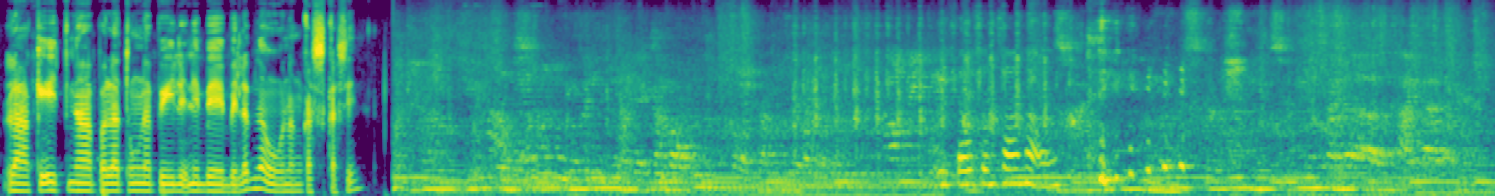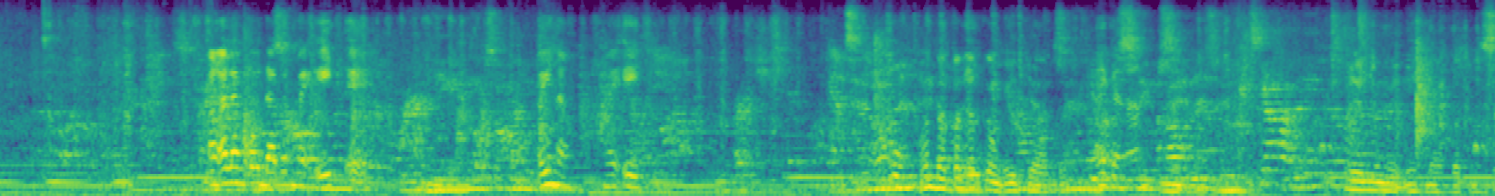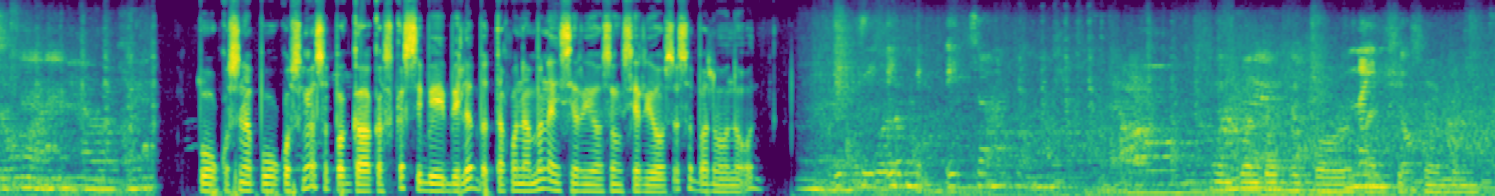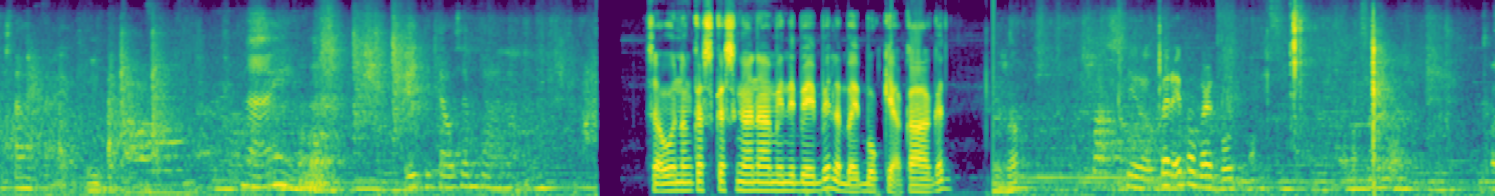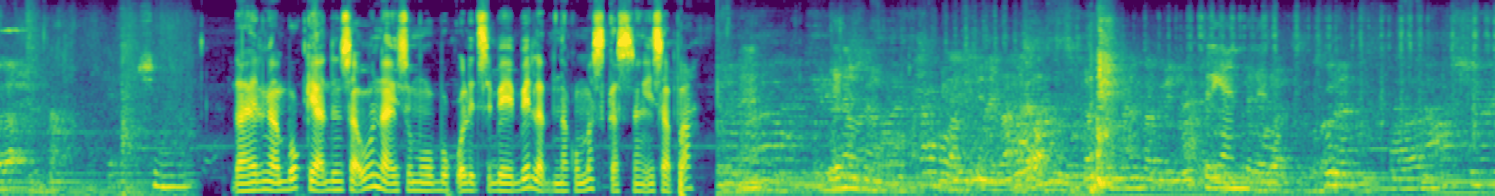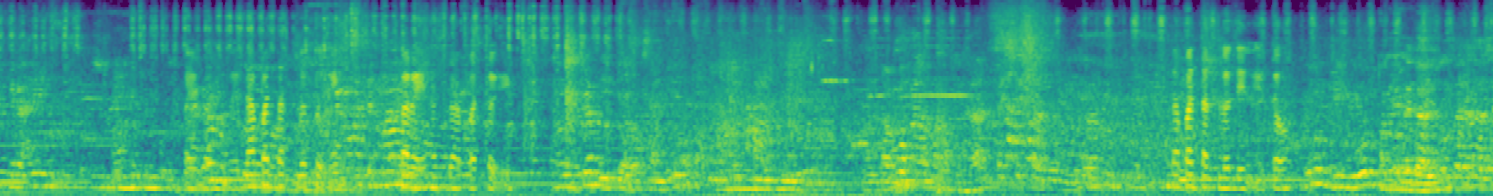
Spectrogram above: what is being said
Lucky 8 nga pala tong napili ni Baby Love na unang kaskasin. 8,000 sana oh. Ang alam ko dapat may 8 eh. Ayun na, may 8. Oh, dapat tatlong 8 yata. Ay, ganun. Ayun yung may 8 dapat. Focus na focus nga sa pagkakaskas si Baby Love at ako naman ay seryosong seryoso sa panonood. 8, 1, 2, 3, 4, Nine 5, to. 6, 7, Saan tayo? 8. 9. 80,000 sana. Sa unang kaskas nga namin ni Baby Love ay bokya kaagad. Zero. Pero ipa-barcode mo. Dahil nga bokya dun sa una ay sumubok ulit si Baby Love na kumaskas ng isa pa. Tingnan mo. 300. 500. Dapat tatlo to eh. Parehas dapat to eh. Dapat tatlo din ito.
